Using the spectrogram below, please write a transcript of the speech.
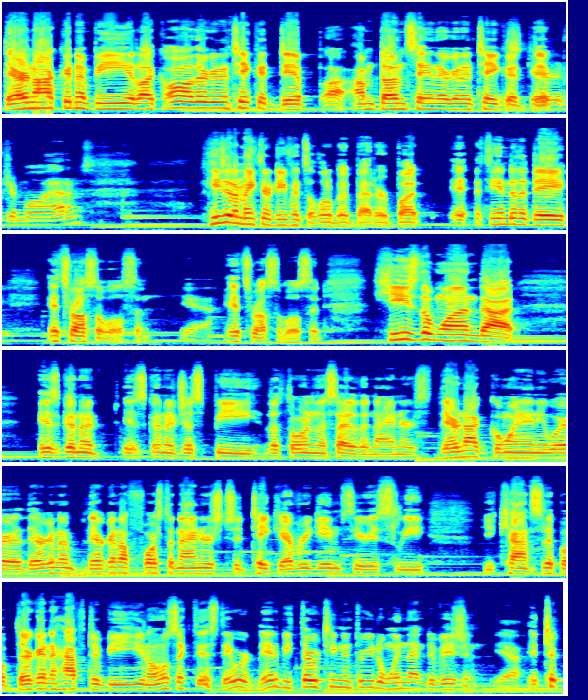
They're not gonna be like, oh, they're gonna take a dip. Uh, I'm done saying they're gonna take You a scared dip. of Jamal Adams? He's gonna make their defense a little bit better, but at at the end of the day, it's Russell Wilson. Yeah. It's Russell Wilson. He's the one that is gonna is gonna just be the thorn in the side of the Niners. They're not going anywhere. They're gonna they're gonna force the Niners to take every game seriously. You can't slip up. They're gonna have to be, you know, it's like this. They were they had to be 13 and 3 to win that division. Yeah. It took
